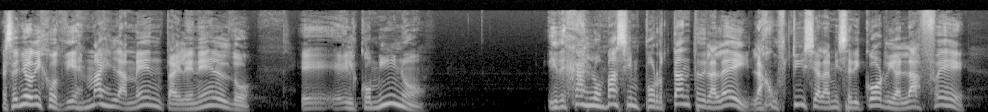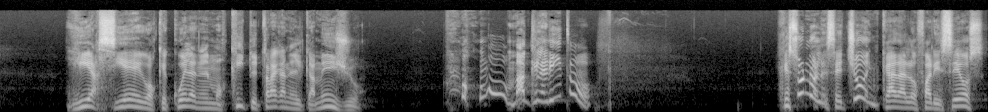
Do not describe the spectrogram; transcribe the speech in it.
El Señor dijo, diezmáis la menta, el eneldo, eh, el comino, y dejás lo más importante de la ley, la justicia, la misericordia, la fe. Guías ciegos que cuelan el mosquito y tragan el camello. más clarito. Jesús no les echó en cara a los fariseos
